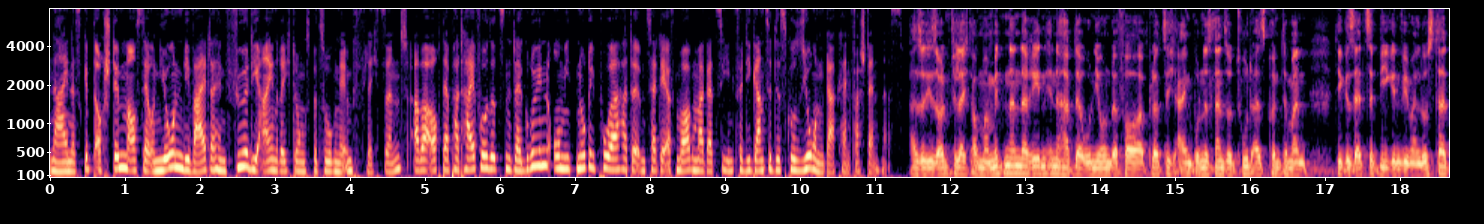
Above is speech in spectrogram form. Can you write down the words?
Nein, es gibt auch Stimmen aus der Union, die weiterhin für die einrichtungsbezogene Impfpflicht sind. Aber auch der Parteivorsitzende der Grünen, Omid Nuripur, hatte im ZDF Morgenmagazin für die ganze Diskussion gar kein Verständnis. Also die sollten vielleicht auch mal miteinander reden innerhalb der Union, bevor plötzlich ein Bundesland so tut, als könnte man die Gesetze biegen, wie man Lust hat.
